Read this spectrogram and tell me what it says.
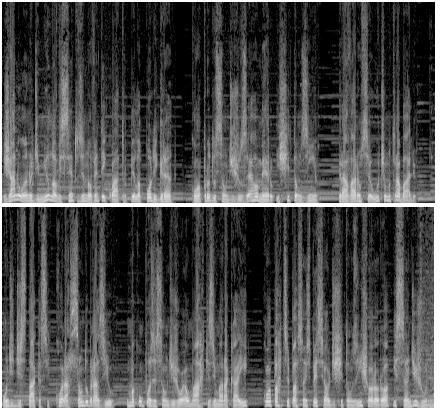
Já no ano de 1994, pela Poligram, com a produção de José Romero e Chitãozinho, gravaram seu último trabalho, onde destaca-se Coração do Brasil, uma composição de Joel Marques e Maracaí, com a participação especial de Chitãozinho Chororó e Sandy Júnior.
